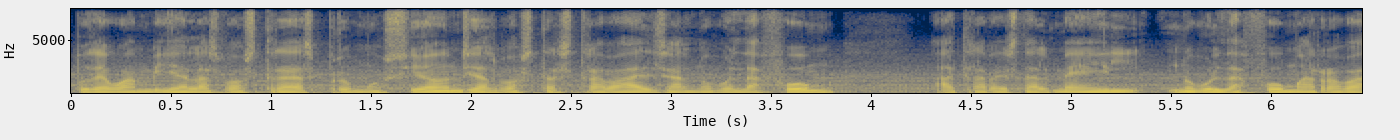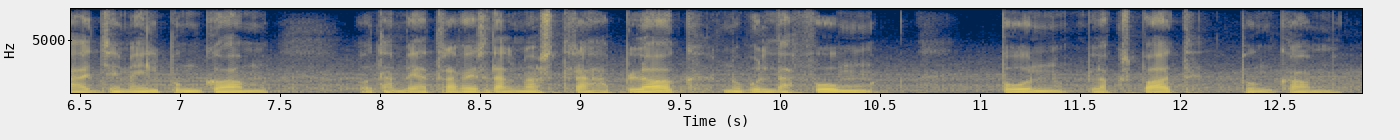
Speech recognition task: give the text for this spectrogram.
Podeu enviar les vostres promocions i els vostres treballs al Núvol de Fum a través del mail núvoldefum.gmail.com o també a través del nostre blog núvoldefum.blogspot.com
